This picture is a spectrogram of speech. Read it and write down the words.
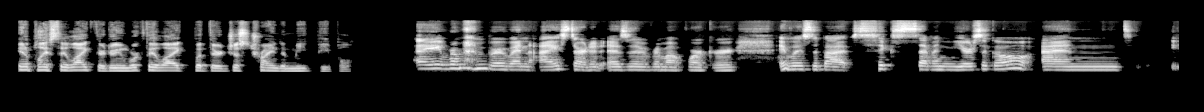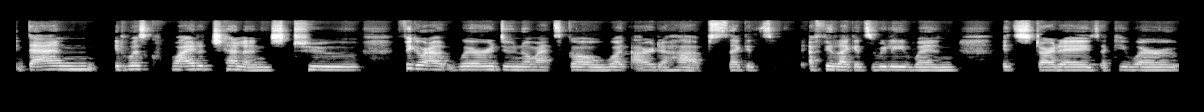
in a place they like, they're doing work they like, but they're just trying to meet people? I remember when I started as a remote worker, it was about six, seven years ago. And then it was quite a challenge to figure out where do nomads go? What are the hubs? Like it's i feel like it's really when it started okay where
